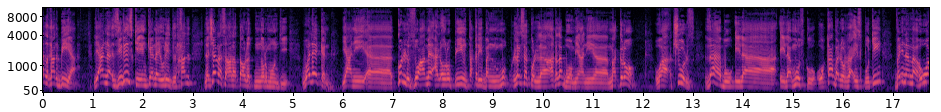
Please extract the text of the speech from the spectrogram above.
الغربية. لأن زيلينسكي إن كان يريد الحل لجلس على طاولة النورموندي. ولكن يعني آه، كل الزعماء الأوروبيين تقريبا ليس كل أغلبهم يعني آه، ماكرون. وشولتز ذهبوا إلى إلى موسكو وقابلوا الرئيس بوتين بينما هو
